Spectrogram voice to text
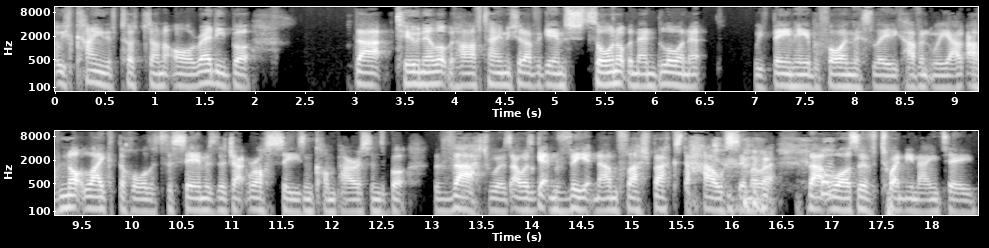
we've kind of touched on it already, but that 2 0 up at halftime, you should have the game sewn up and then blown it. We've been here before in this league, haven't we? I, I've not liked the whole, it's the same as the Jack Ross season comparisons, but that was, I was getting Vietnam flashbacks to how similar that Well- was of 2019.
